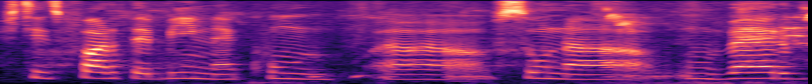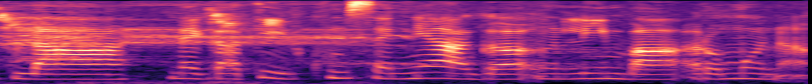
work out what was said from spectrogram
Știți foarte bine cum uh, sună un verb la negativ, cum se neagă în limba română.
